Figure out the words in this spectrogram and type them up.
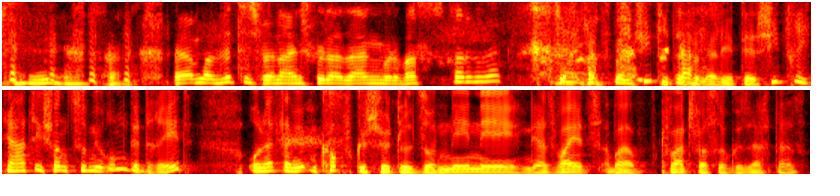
ja, mal witzig, wenn ein Spieler sagen würde, was hast du gerade gesagt? Ja, ich habe es beim Schiedsrichter schon erlebt. Der Schiedsrichter hat sich schon zu mir umgedreht und hat dann mit dem Kopf geschüttelt. So, nee, nee, das war jetzt aber Quatsch, was du gesagt hast.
